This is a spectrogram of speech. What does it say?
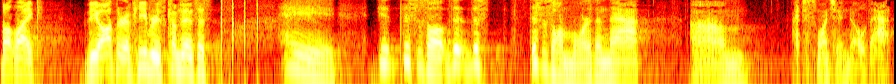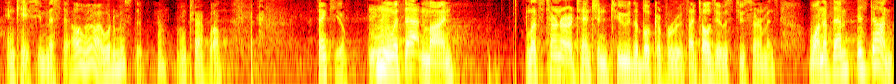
But like, the author of Hebrews comes in and says, hey, it, this is all, this, this is all more than that. Um, I just want you to know that in case you missed it. Oh yeah, I would have missed it. Yeah, okay, well, thank you. With that in mind, let's turn our attention to the book of Ruth. I told you it was two sermons. One of them is done.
